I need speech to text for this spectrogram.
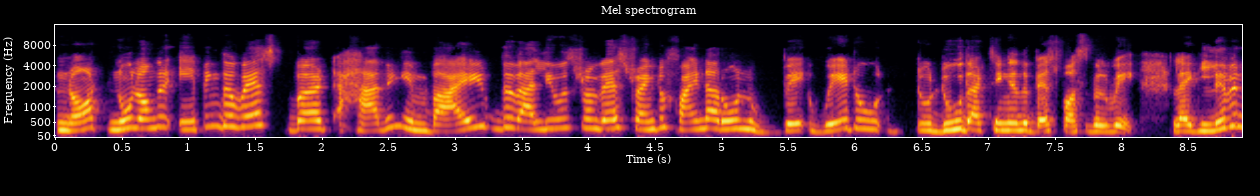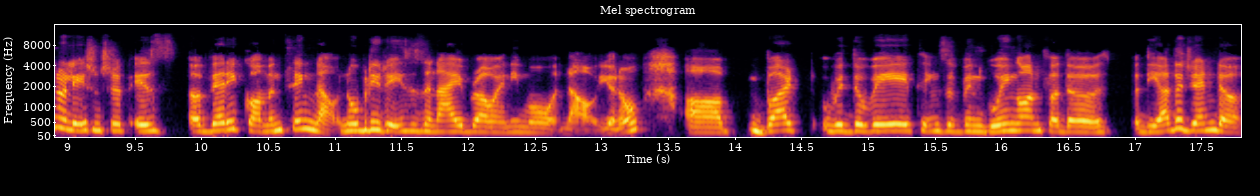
not no longer aping the west but having imbibed the values from west trying to find our own way, way to to do that thing in the best possible way. Like live in relationship is a very common thing now. Nobody raises an eyebrow anymore now you know? Uh, but with the way things have been going on for the the other gender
